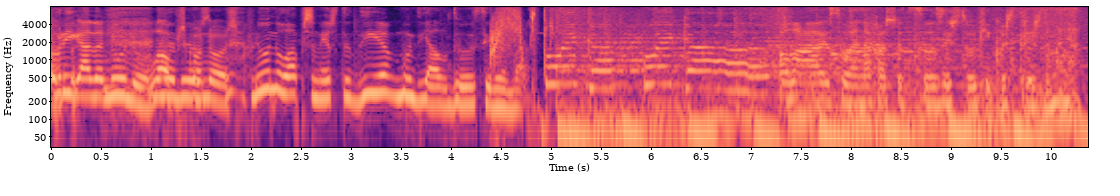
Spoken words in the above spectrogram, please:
obrigada, Nuno Lopes connosco. Nuno Lopes neste Dia Mundial do Cinema. Olá, eu sou Ana Rocha de Souza e estou aqui com as três da manhã.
